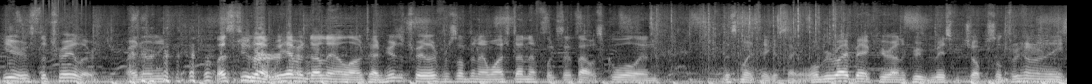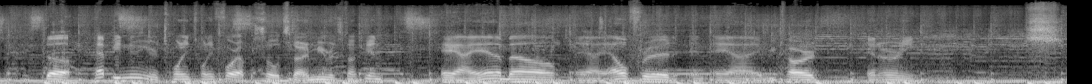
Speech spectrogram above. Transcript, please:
Here's the trailer, right, Ernie? Let's do that. We haven't done that in a long time. Here's a trailer for something I watched on Netflix I thought was cool, and this might take a second. We'll be right back here on the Creepy Basement Show, episode 308, the Happy New Year 2024 episode, starring me, Rich Duncan, AI Annabelle, AI Alfred, and AI Retard, and Ernie. Shh.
